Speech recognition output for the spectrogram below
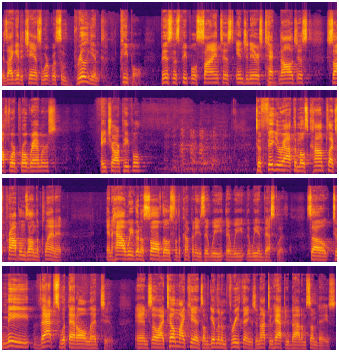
is I get a chance to work with some brilliant people, business people, scientists, engineers, technologists, software programmers, HR people, to figure out the most complex problems on the planet and how we're going to solve those for the companies that we, that we, that we invest with. So to me, that's what that all led to. And so I tell my kids, I'm giving them three things. They're not too happy about them some days.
